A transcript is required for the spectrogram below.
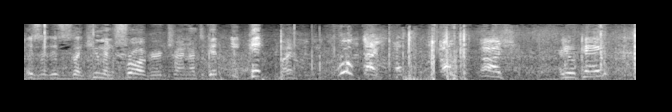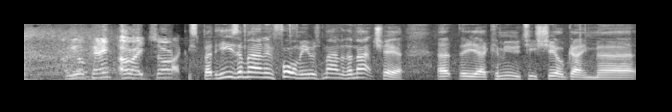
This is, this is like human Frogger trying not to get hit by. Oh, gosh! Oh, oh, gosh! Are you okay? Are you okay? All right, sorry. But he's a man in form. He was man of the match here at the uh, Community Shield game. Uh,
